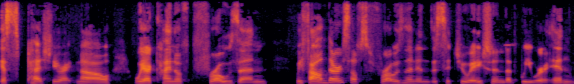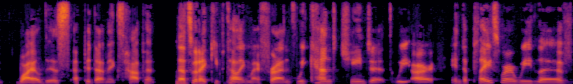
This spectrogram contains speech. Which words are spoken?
especially right now, we are kind of frozen. We found ourselves frozen in the situation that we were in while this epidemics happened. That's what I keep telling my friends. We can't change it. We are in the place where we live,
